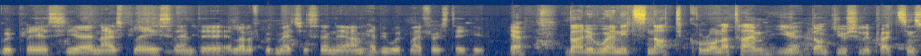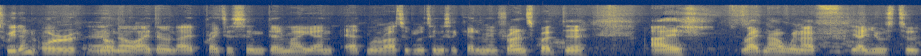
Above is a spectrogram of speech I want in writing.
good players here, a nice place, and uh, a lot of good matches. And uh, I'm happy with my first day here. Yeah, but when it's not Corona time, you Yeah. don't usually practice in Sweden, or Uh, no? no? I don't. I practice in Denmark and at Mouratoglou Tennis Academy in France. But uh, I, right now, when I've yeah used to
